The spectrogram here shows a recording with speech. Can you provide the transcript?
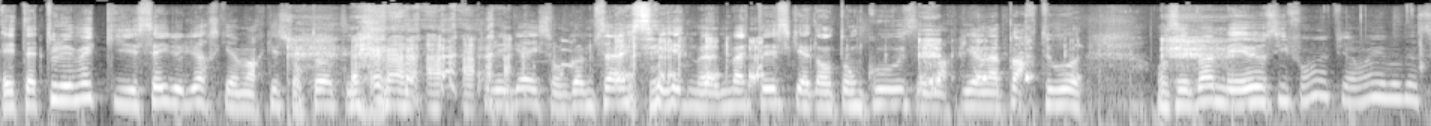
Et, euh, t'as tous les mecs qui essayent de lire ce qui a marqué sur toi. tous les gars ils sont comme ça, essayer de mater ce qu'il y a dans ton cou, c'est marqué, il y en a partout. On sait pas, mais eux aussi font. Et puis ouais, les beaux gosses.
